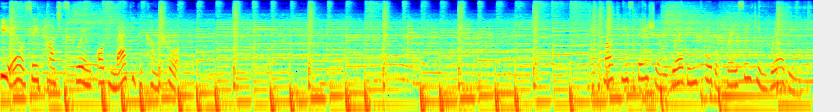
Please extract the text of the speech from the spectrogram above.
PLC touch screen automatic control. Multi-station welding head precision welding.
